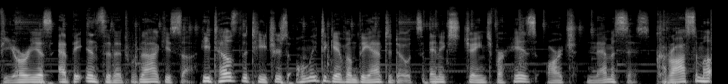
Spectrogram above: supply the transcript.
Furious at the incident with Nagisa, he tells the teachers only to give him the antidotes in exchange for his arch nemesis. Karasuma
